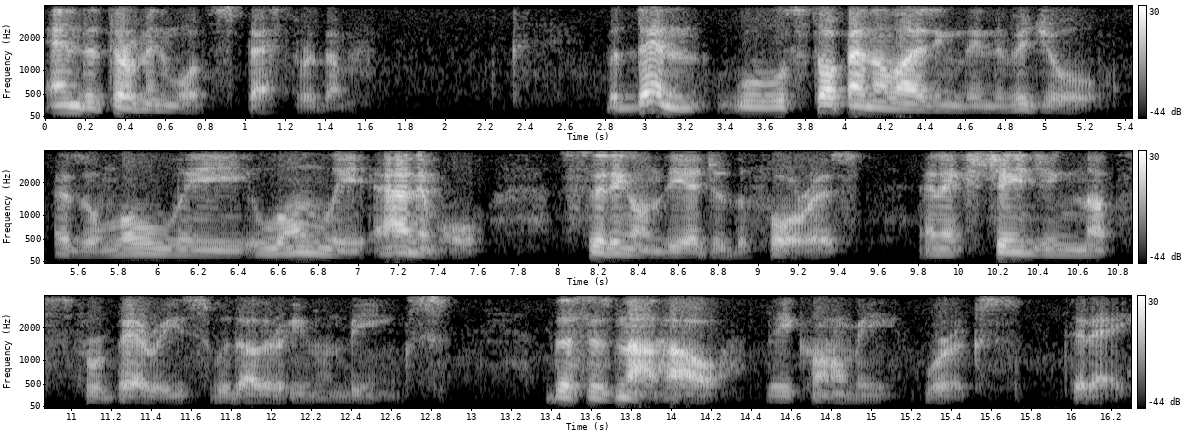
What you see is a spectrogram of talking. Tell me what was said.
and determine what's best for them. But then we will stop analyzing the individual as a lonely, lonely animal sitting on the edge of the forest and exchanging nuts for berries with other human beings. This is not how the economy works today.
